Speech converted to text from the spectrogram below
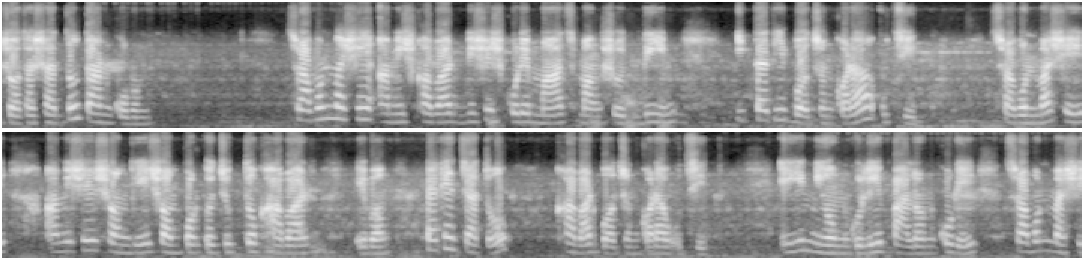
যথাসাধ্য দান করুন। শ্রাবণ মাসে আমিষ খাবার, বিশেষ করে মাছ, মাংস, ডিম ইত্যাদি বর্জন করা উচিত। শ্রাবণ মাসে আমিষের সঙ্গে সম্পর্কযুক্ত খাবার এবং প্যাকেটজাত খাবার বর্জন করা উচিত। এই নিয়মগুলি পালন করে শ্রাবণ মাসে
